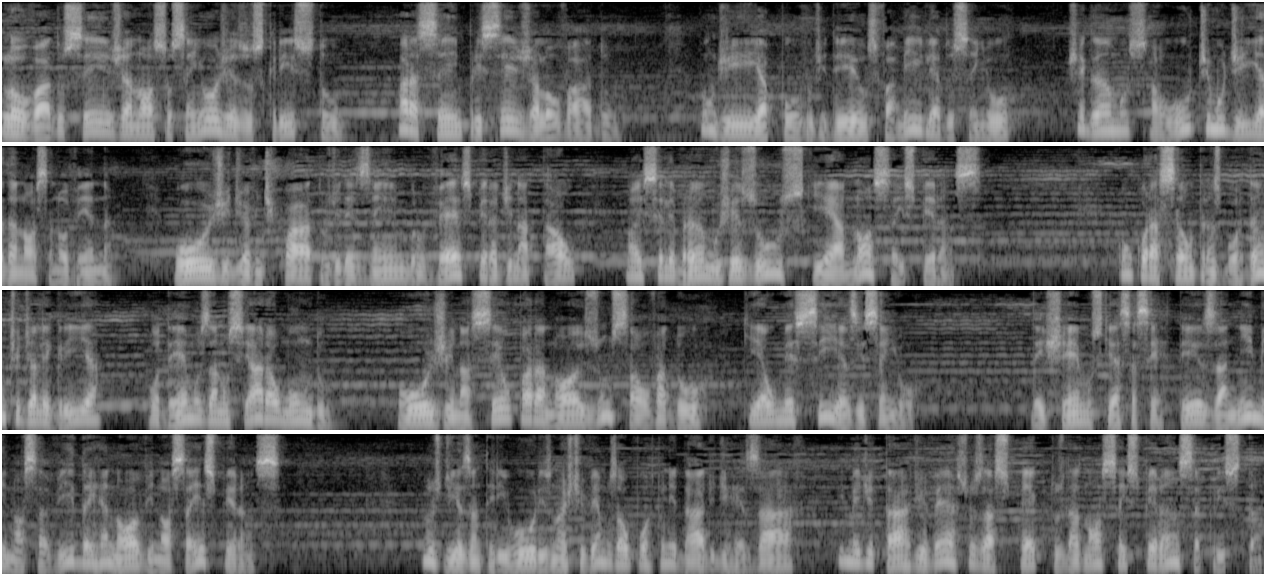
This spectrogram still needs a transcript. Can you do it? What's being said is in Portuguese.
Louvado seja nosso Senhor Jesus Cristo, para sempre seja louvado. Bom dia, povo de Deus, família do Senhor. Chegamos ao último dia da nossa novena. Hoje, dia 24 de dezembro, véspera de Natal, nós celebramos Jesus, que é a nossa esperança. Com o coração transbordante de alegria, podemos anunciar ao mundo Hoje nasceu para nós um Salvador, que é o Messias e Senhor. Deixemos que essa certeza anime nossa vida e renove nossa esperança. Nos dias anteriores, nós tivemos a oportunidade de rezar e meditar diversos aspectos da nossa esperança cristã.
